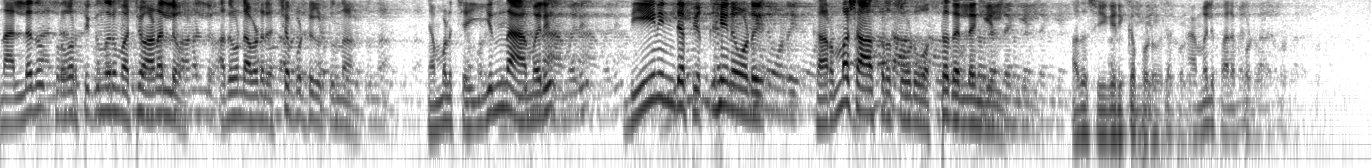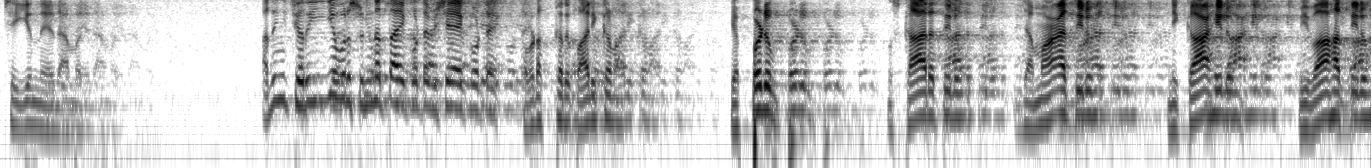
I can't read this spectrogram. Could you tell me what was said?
നല്ലത് പ്രവർത്തിക്കുന്നവരും മറ്റും ആണല്ലോ അതുകൊണ്ട് അവിടെ രക്ഷപ്പെട്ട് കിട്ടുന്നതാണ്. നമ്മൾ ചെയ്യുന്ന അമൽ ദീനിന്റെ ഫിഖിനോട് കർമ്മശാസ്ത്രത്തോട് ഒത്തതല്ലെങ്കിൽ അത് സ്വീകരിക്കപ്പെടില്ല അമൽ ഫലപ്പെടില്ല ചെയ്യുന്ന ഏത് അമൽ അതിന് ചെറിയ ഒരു സുന്നത്തായിക്കോട്ടെ വിഷയമായിക്കോട്ടെ അവിടൊക്കെ അത് പാലിക്കണം. എപ്പോഴും നിസ്കാരത്തിലും ജമാഅത്തിലും നിക്കാഹിലും വിവാഹത്തിലും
